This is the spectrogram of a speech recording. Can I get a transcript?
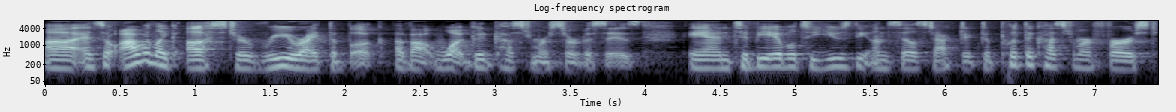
Uh, and so I would like us to rewrite the book about what good customer service is and to be able to use the unsales tactic to put the customer first,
